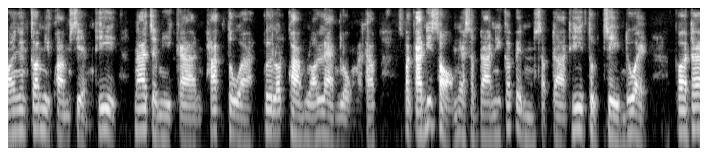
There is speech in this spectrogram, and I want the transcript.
ราะฉะนั้นก็มีความเสี่ยงที่น่าจะมีการพักตัวเพื่อลดความร้อนแรงลงนะครับ ประการที่2เนี่ยสัปดาห์นี้ก็เป็นสัปดาห์ที่ตรุษจีนด้วย ก็ถ้า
